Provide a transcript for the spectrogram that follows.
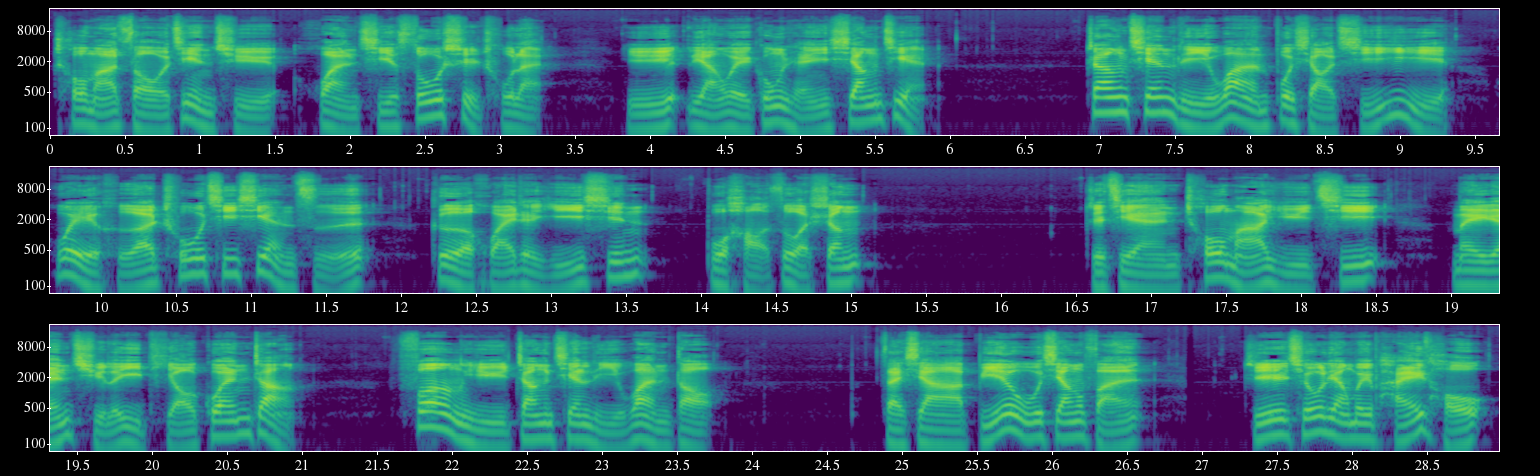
抽马走进去，唤妻苏氏出来，与两位工人相见。张千里万不晓其意，为何出妻献子，各怀着疑心，不好作声。只见抽马与妻每人取了一条官杖，奉与张千里万道：“在下别无相烦，只求两位排头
